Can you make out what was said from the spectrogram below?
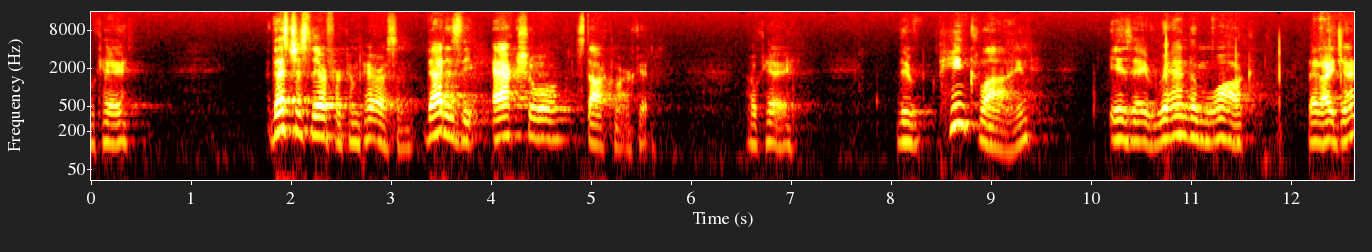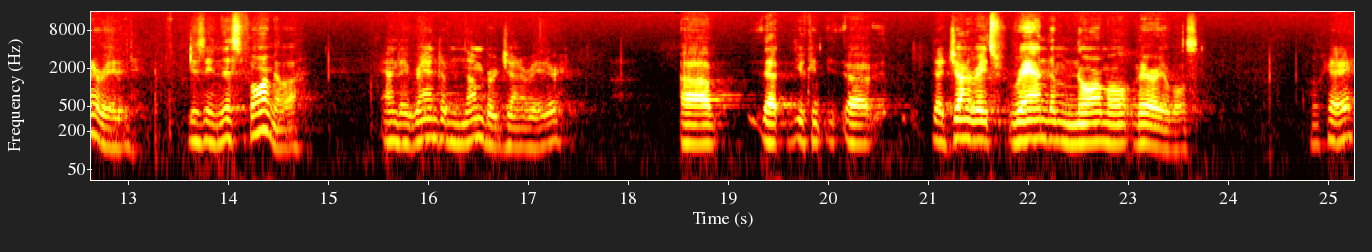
okay. That's just there for comparison. That is the actual stock market. Okay. The pink line is a random walk that I generated using this formula and a random number generator uh, that you can uh, that generates random normal variables. Okay?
